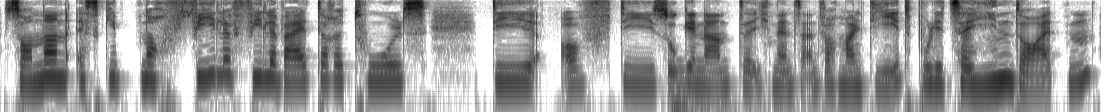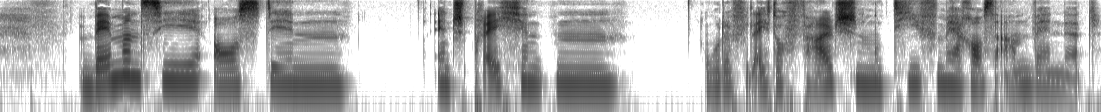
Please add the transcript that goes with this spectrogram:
sondern es gibt noch viele, viele weitere Tools, die auf die sogenannte, ich nenne es einfach mal Diätpolizei hindeuten, wenn man sie aus den entsprechenden oder vielleicht auch falschen Motiven heraus anwendet.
